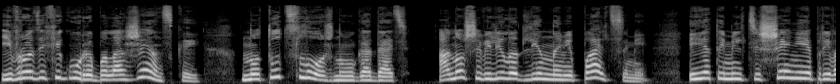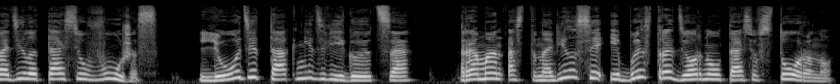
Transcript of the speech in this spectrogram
И вроде фигура была женской, но тут сложно угадать, оно шевелило длинными пальцами, и это мельтешение приводило Тасю в ужас. Люди так не двигаются. Роман остановился и быстро дернул Тасю в сторону,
